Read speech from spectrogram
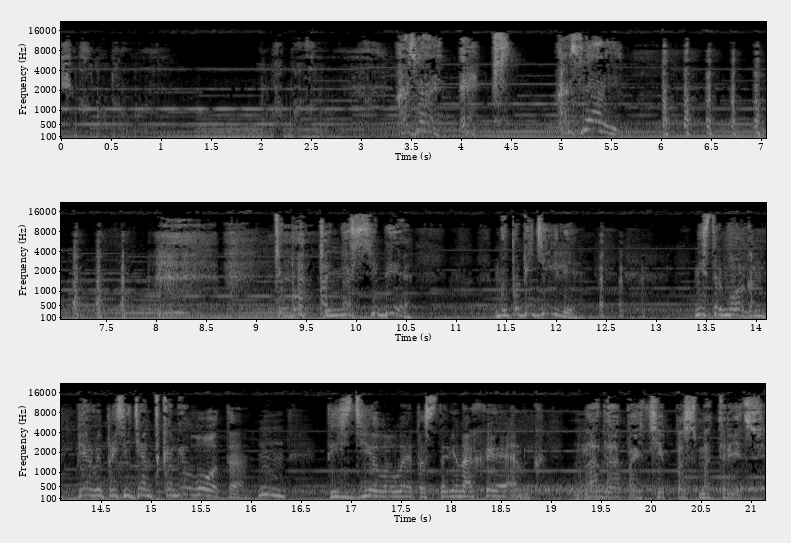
чихну другой, бабахну я Хозяин! Эй! Хозяин! Победили. Мистер Морган, первый президент Камелота. Ты сделал это, старина Хэнк. Надо пойти посмотреть.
